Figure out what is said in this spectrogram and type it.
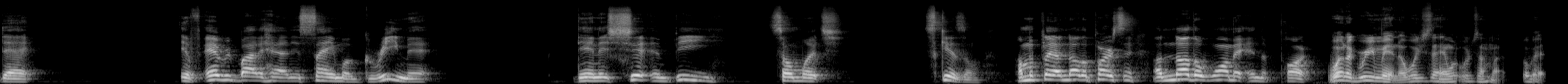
that if everybody had the same agreement, then it shouldn't be so much schism. I'm gonna play another person, another woman in the park. What agreement? Though? What you saying? What, what you talking about? Go back.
